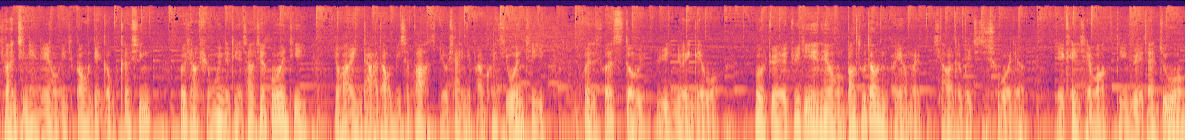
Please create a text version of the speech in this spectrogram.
喜欢今天内容，也请帮我点个五颗星。如果想询问你的电商相关问题，也欢迎大家到 Mr. Boss 留下你的反馈及问题，或者 First Story 语音留言给我。如果觉得 GD 的内容帮助到你的朋友们，想要特别支持我的，也可以前往订阅赞助哦，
